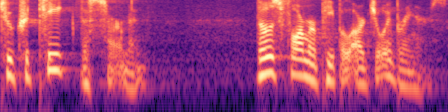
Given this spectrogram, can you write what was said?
to critique the sermon. Those former people are joy bringers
